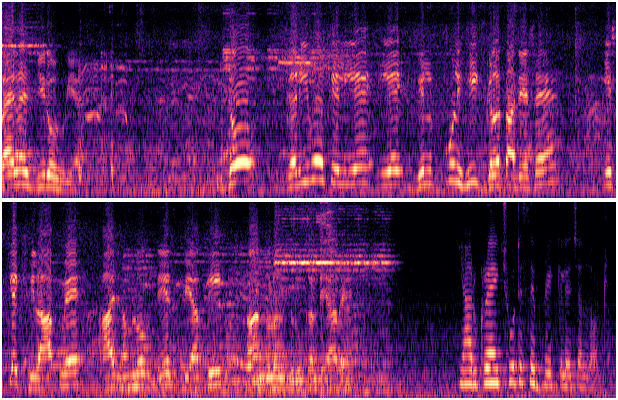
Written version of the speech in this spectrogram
बैलेंस ज़ीरो हो गया जो गरीबों के लिए ये बिल्कुल ही गलत आदेश है, इसके खिलाफ में आज हम लोग देशव्यापी आंदोलन शुरू करने जा रहे हैं। यहाँ रुक रहे हैं, एक छोटे से ब्रेक के लिए चल लौट रहे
